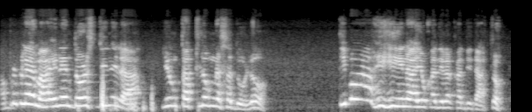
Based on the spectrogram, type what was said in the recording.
Ang problema, in-endorse din nila yung tatlong nasa dulo. Di ba hihina yung kanilang kandidato?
